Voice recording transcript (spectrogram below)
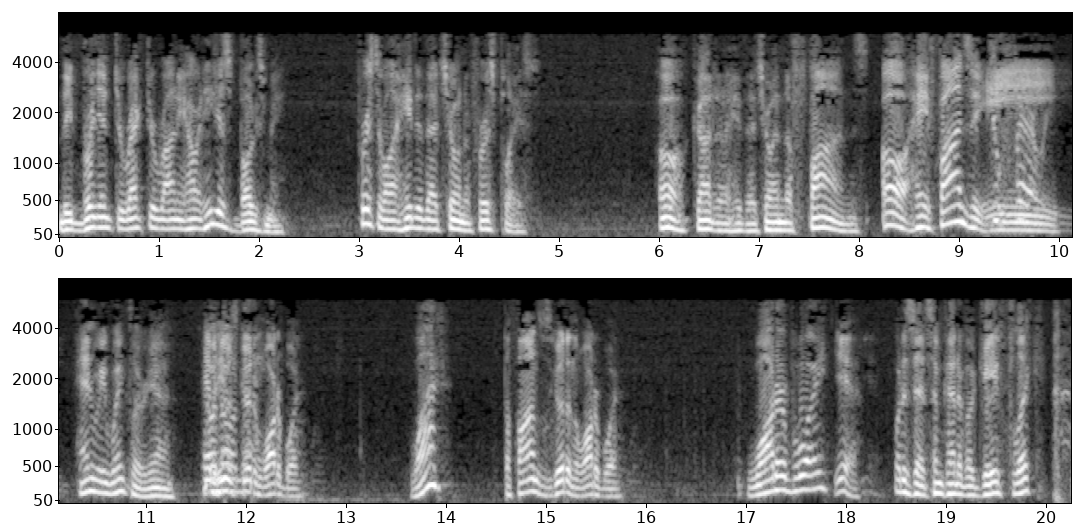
The brilliant director, Ronnie Howard. He just bugs me. First of all, I hated that show in the first place. Oh, God, did I hate that show. And the Fonz. Oh, hey, Fonzie. You. Henry Winkler, yeah. Hey, but he was good in Waterboy. What? The Fonz was good in the Waterboy. Waterboy? Yeah. What is that, some kind of a gay flick?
